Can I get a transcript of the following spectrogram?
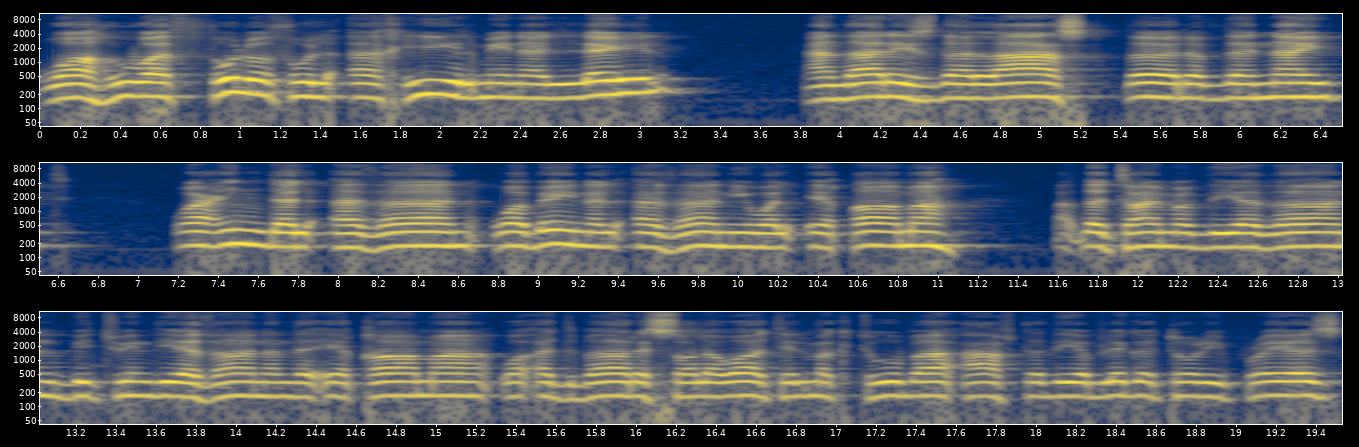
وهو الثلث الأخير من الليل and that is the last third of the night وعند الأذان وبين الأذان والإقامة at the time of the adhan between the adhan and the iqama وأدبار الصلوات المكتوبة after the obligatory prayers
